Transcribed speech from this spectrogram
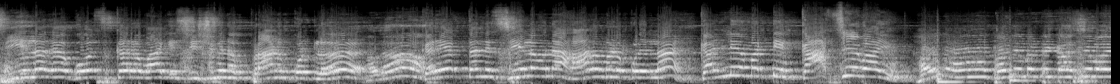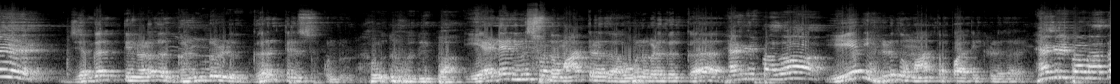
ಶೀಲದಗೋಸ್ಕರವಾಗಿ ಶಿಶುವಿನ ಪ್ರಾಣ ಕೊಟ್ಲು. ಕರೆ ತನ್ನ ಶೀಲವನ್ನ ಹಾಳು ಮಾಡಿಕೊಳ್ಳಿಲ್ಲ. ಕಳ್ಳಿ ಮಟ್ಟಿ ಕಾಶಿ ಹೌದಾ? ಕಳ್ಳಿ ಮಟ್ಟಿ ಕಾಶಿಮಾಯಿ ಜಗತ್ತಿನೊಳಗ ಗಂಡುಳ್ಳು ಗರ್ತನಿಸಿಕೊಂಡುಳು ಹೌದು ಹೌದಿಪ್ಪ. ಎರಡೇ ನಿಮಿಷ ಒಂದು ಮಾತ್ರ ಅವನು ಅವನ ಬೆಳಗಕ್ಕ. ಹೆಂಗ್ರಿಪ್ಪ ಅದು? ಏನ್ ಹೇಳುದು ಮಾತಪ್ಪ ಅಂತ ಕೇಳಿದ್ರೆ ಹೆಂಗ್ರಿಪ್ಪ ಮಾತ?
